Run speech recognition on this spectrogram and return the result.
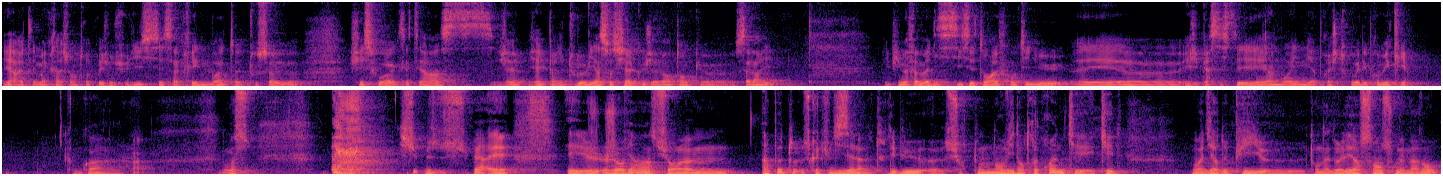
et arrêter ma création d'entreprise. Je me suis dit, si c'est ça, créer une boîte tout seul chez soi, etc., j'avais perdu tout le lien social que j'avais en tant que salarié. Et puis ma femme m'a dit, si, si c'est ton rêve, continue. Et, et j'ai persisté, et un mois et demi après, je trouvais les premiers clients. Comme quoi. Euh, ah. super. Et, et je, reviens sur euh, un peu ce que tu disais là, au tout début, euh, sur ton envie d'entreprendre, qui est, qui est, on va dire, depuis ton adolescence ou même avant.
